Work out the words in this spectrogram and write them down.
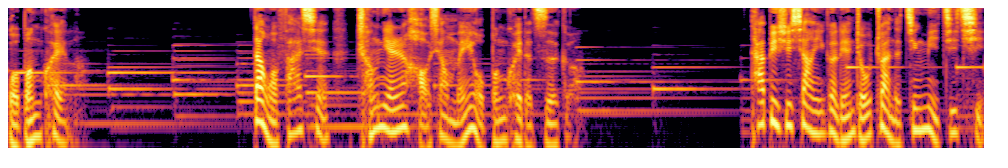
我崩溃了。但我发现，成年人好像没有崩溃的资格。他必须像一个连轴转的精密机器。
